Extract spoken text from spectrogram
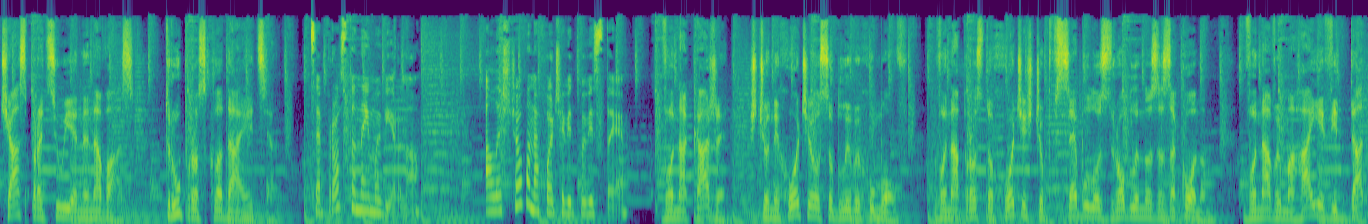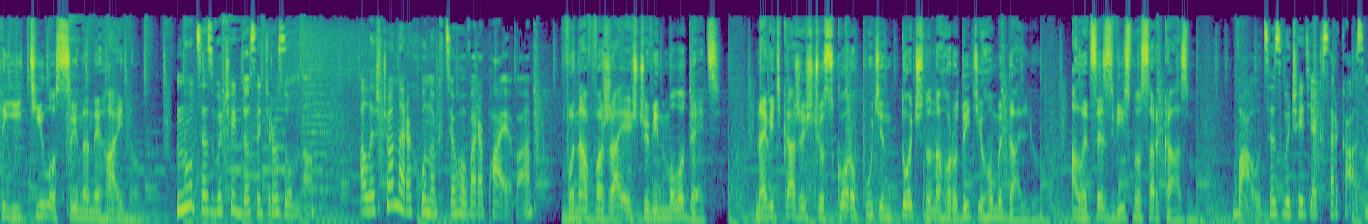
час працює не на вас, труп розкладається. Це просто неймовірно. Але що вона хоче відповісти? Вона каже, що не хоче особливих умов. Вона просто хоче, щоб все було зроблено за законом. Вона вимагає віддати їй тіло сина негайно. Ну, це звучить досить розумно. Але що на рахунок цього Варапаєва? Вона вважає, що він молодець. Навіть каже, що скоро Путін точно нагородить його медаллю. Але це, звісно, сарказм. Вау, це звучить як сарказм.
